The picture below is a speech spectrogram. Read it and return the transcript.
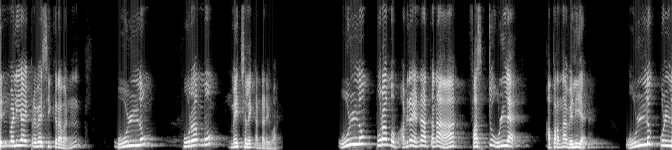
என் வழியாய் பிரவேசிக்கிறவன் உள்ளும் புறமும் மேய்ச்சலை கண்டடைவான். உள்ளும் புறமும் அப்படின்னா என்ன அர்த்தம்னா ஃபஸ்ட்டு உள்ள அப்புறம் தான் வெளியே. உள்ளுக்குள்ள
